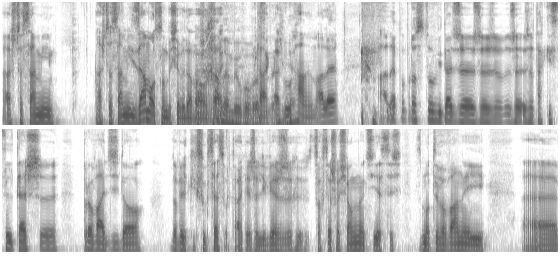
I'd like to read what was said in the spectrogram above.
aż czasami, aż czasami za mocno by się wydawało. Aż tak? hamem był po prostu Tak, taki, aż był nie? hamem, ale, ale po prostu widać, że, że, że, że, że taki styl też y, prowadzi do, do wielkich sukcesów, tak? Jeżeli wiesz, co chcesz osiągnąć i jesteś zmotywowany i e,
